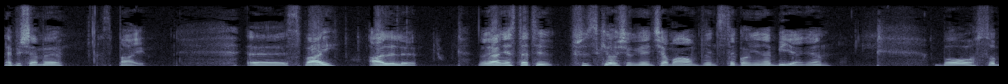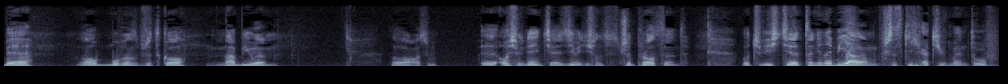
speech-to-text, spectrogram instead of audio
napiszemy spy, e, spy, all, no ja niestety wszystkie osiągnięcia mam, więc tego nie nabiję, nie, bo sobie, no mówiąc brzydko, nabiłem. O, y, osiągnięcie 93%. Oczywiście to nie nabijałem wszystkich achievementów,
